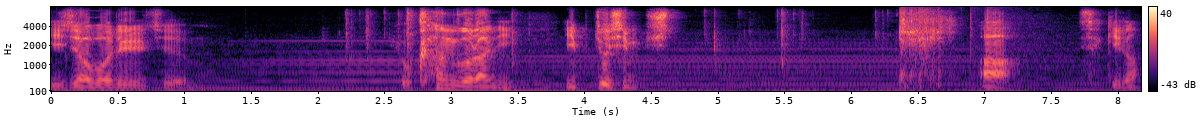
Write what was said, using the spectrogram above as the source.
잊어버릴 즈음. 욕한 거라니. 입조심. 쉿. 아, 이 새끼가?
